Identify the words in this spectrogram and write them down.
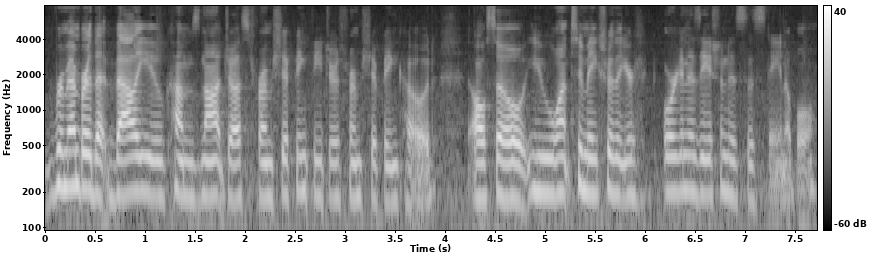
remember that value comes not just from shipping features from shipping code. Also, you want to make sure that your organization is sustainable.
